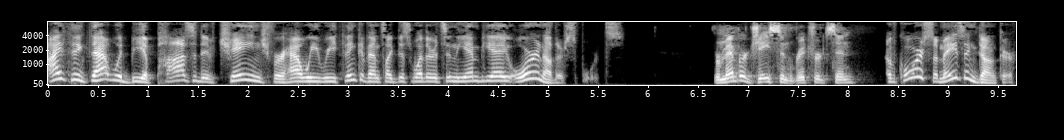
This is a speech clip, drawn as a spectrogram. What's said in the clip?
I think that would be a positive change for how we rethink events like this, whether it's in the NBA or in other sports. Remember Jason Richardson? Of course, amazing dunker.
